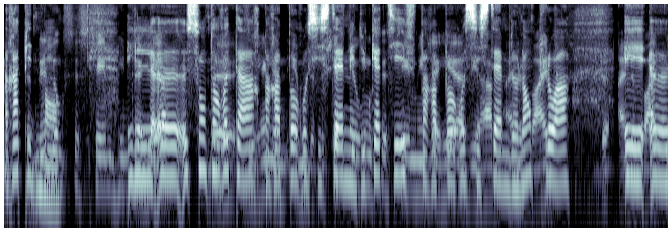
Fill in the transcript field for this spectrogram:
rapidement. Ils sont en retard par rapport au système éducatif, par rapport au système de l'emploi et euh,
